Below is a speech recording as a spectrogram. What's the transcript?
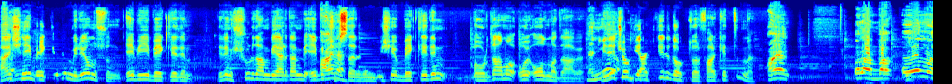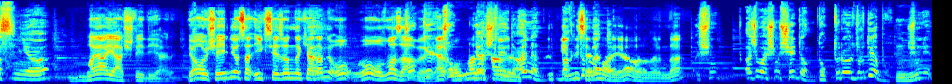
Ben sen şeyi bekledim biliyor musun? Ebi'yi bekledim. Dedim şuradan bir yerden bir Ebi Aynen. çıksa dedim. Bir şey bekledim orada ama o olmadı abi. Ya niye- Bir de çok yaşlıydı doktor fark ettin mi? Aynen. Ulan bak olmasın ya. Bayağı yaşlıydı yani. Ya o şey diyorsan ilk sezondaki adam o, o olmaz Çok, abi. ge- Yani çok olmaz yaşlıydı aynen. ediyorum. 50 Baktım sene ben var de. ya aralarında. Şimdi acaba şimdi şey diyorum. Doktoru öldürdü ya bu. Hı hı. Şimdi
